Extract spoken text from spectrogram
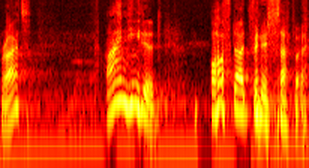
Right? I needed, after I'd finished supper,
